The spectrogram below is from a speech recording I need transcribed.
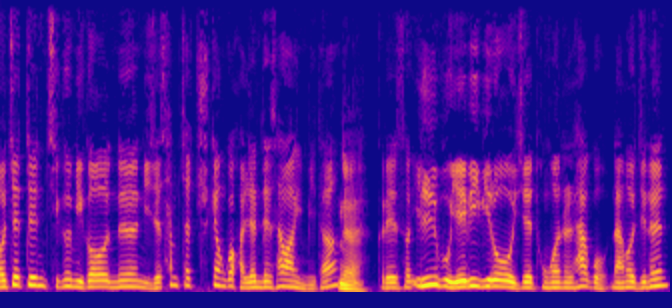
어쨌든 지금 이거는 이제 3차 추경과 관련된 상황입니다. 네. 그래서 일부 예비비로 이제 동원을 하고 나머지는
